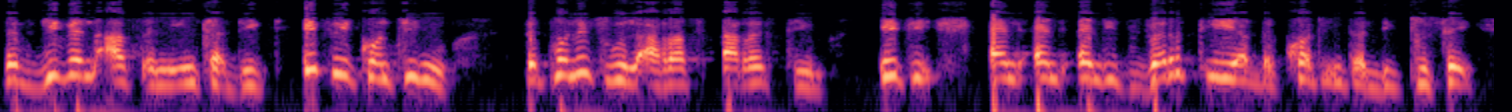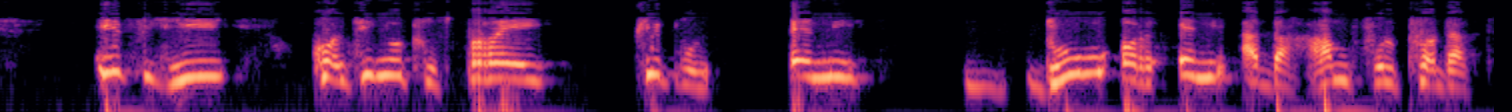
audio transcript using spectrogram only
They've given us an interdict. If we continue, the police will arrest, arrest him. If he, and, and, and it's very clear the court interdict to say if he continue to spray people any doom or any other harmful product,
